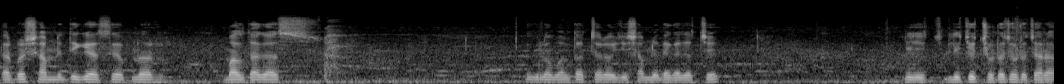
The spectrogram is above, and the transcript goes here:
তারপর সামনের দিকে আছে আপনার মালতা গাছ। এগুলো মালতার চারা ওই যে সামনে দেখা যাচ্ছে। লিচুর ছোট ছোট চারা,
